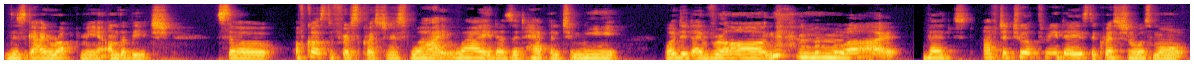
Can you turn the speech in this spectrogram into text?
this guy robbed me on the beach. So of course the first question is why? Why does it happen to me? What did I wrong? Mhm. why? But after two or three days, the question was more,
